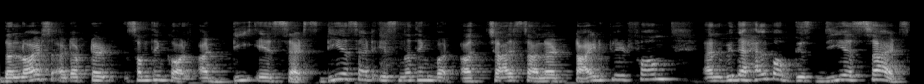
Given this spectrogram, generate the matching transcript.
the Lloyds adopted something called a DA sets. DA set is nothing but a child styler tied platform and with the help of this DA sets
